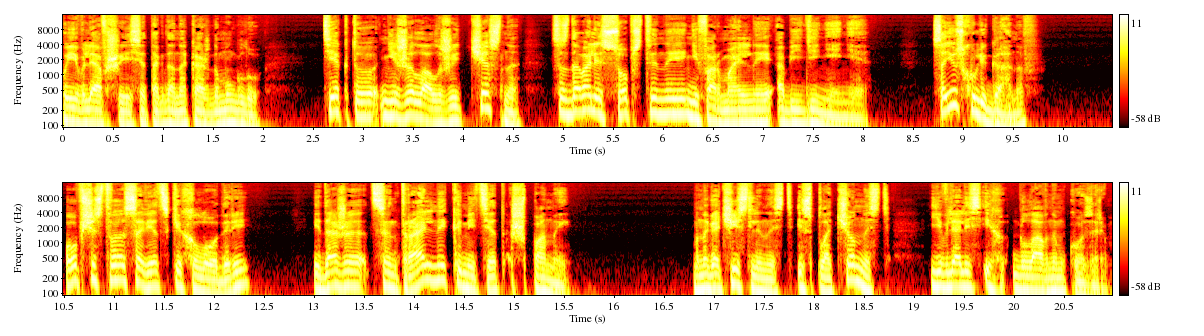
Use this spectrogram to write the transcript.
появлявшиеся тогда на каждом углу, те, кто не желал жить честно, создавали собственные неформальные объединения. Союз хулиганов, Общество советских лодырей и даже Центральный комитет шпаны. Многочисленность и сплоченность являлись их главным козырем.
